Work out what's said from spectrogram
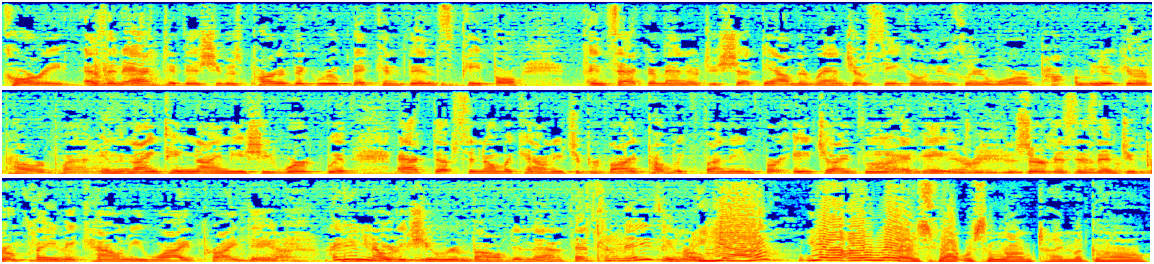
Corrie. As an activist, she was part of the group that convinced people in Sacramento to shut down the Rancho Seco nuclear war po- nuclear power plant. In the 1990s, she worked with ACT UP Sonoma County to provide public funding for HIV and AIDS services and to proclaim a county-wide Pride Day. I didn't know that you were involved in that. That's amazing. Yeah, Yeah, I was. That was a long time ago.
